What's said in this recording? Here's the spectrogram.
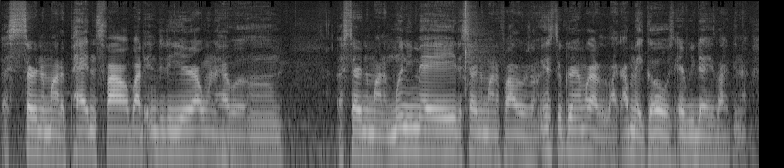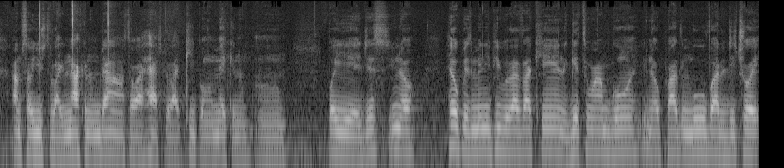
a certain amount of patents filed by the end of the year. I want to have a, um, a certain amount of money made, a certain amount of followers on Instagram. I gotta like, I make goals every day. Like, you know, I'm so used to like knocking them down, so I have to like keep on making them. Um, but yeah, just you know, help as many people as I can and get to where I'm going. You know, probably move out of Detroit.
